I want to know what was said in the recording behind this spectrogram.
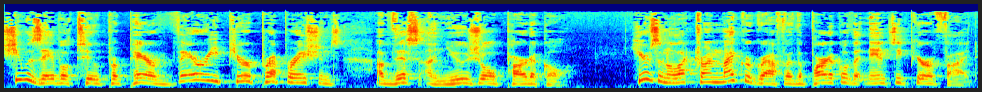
she was able to prepare very pure preparations of this unusual particle. Here's an electron micrograph of the particle that Nancy purified.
